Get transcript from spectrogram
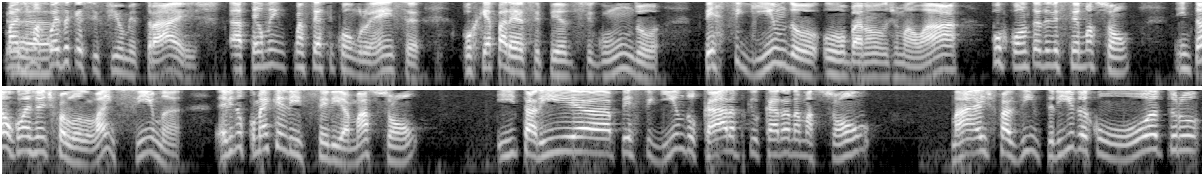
Mas é... uma coisa que esse filme traz, até uma, uma certa incongruência, porque aparece Pedro II perseguindo o Barão de Mauá por conta dele ser maçom. Então, como a gente falou lá em cima, ele, como é que ele seria maçom e estaria perseguindo o cara porque o cara era maçom, mas fazia intriga com o outro?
